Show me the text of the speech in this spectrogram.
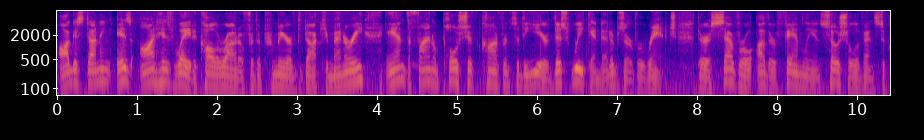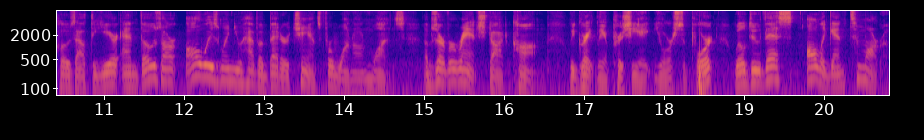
August Dunning is on his way to Colorado for the premiere of the documentary and the final pole shift conference of the year this weekend at Observer Ranch. There are several other family and social events to close out the year, and those are always when you have a better chance for one on ones. ObserverRanch.com. We greatly appreciate your support. We'll do this all again tomorrow.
